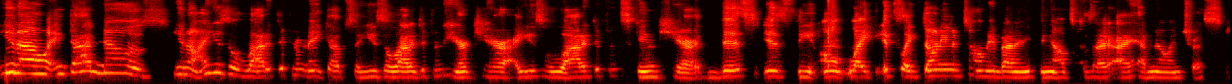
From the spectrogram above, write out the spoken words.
You know, and God knows, you know, I use a lot of different makeups. I use a lot of different hair care. I use a lot of different skincare. This is the only, like, it's like, don't even tell me about anything else because I, I have no interest.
